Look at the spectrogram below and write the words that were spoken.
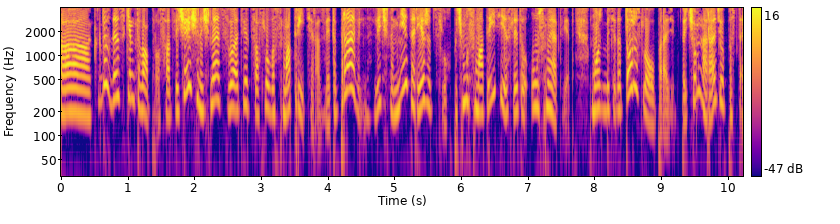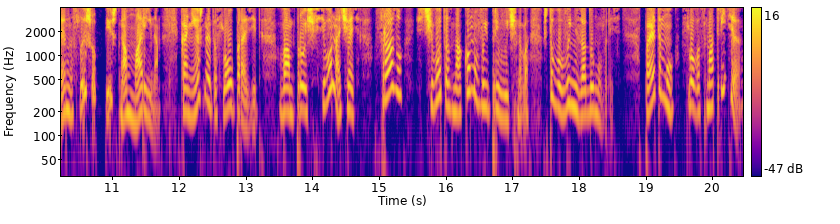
А, когда задается кем-то вопрос, отвечающий начинает свой ответ со слова «смотрите». Разве это правильно? Лично мне это режет слух. Почему «смотрите», если это устный ответ? Может быть, это тоже слово «паразит»? Причем на радио постоянно слышу, пишет нам Марина. Конечно, это слово «паразит». Вам проще всего начать фразу с чего-то знакомого и привычного, чтобы вы не задумывались. Поэтому слово «смотрите»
